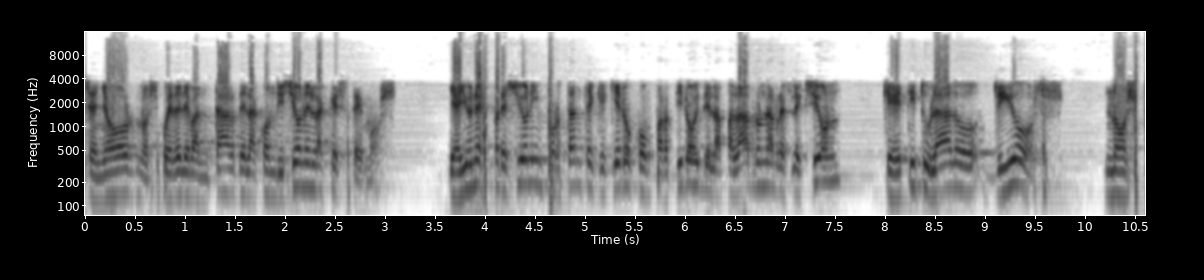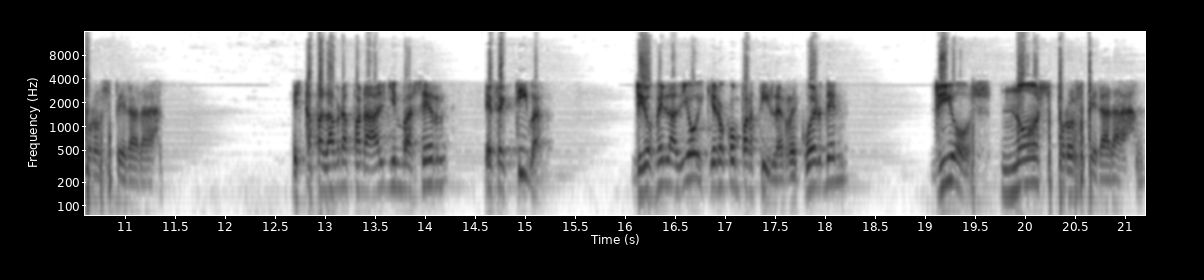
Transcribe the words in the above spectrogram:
Señor nos puede levantar de la condición en la que estemos. Y hay una expresión importante que quiero compartir hoy de la palabra, una reflexión que he titulado Dios nos prosperará. Esta palabra para alguien va a ser efectiva. Dios me la dio y quiero compartirla. Recuerden, Dios nos prosperará.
